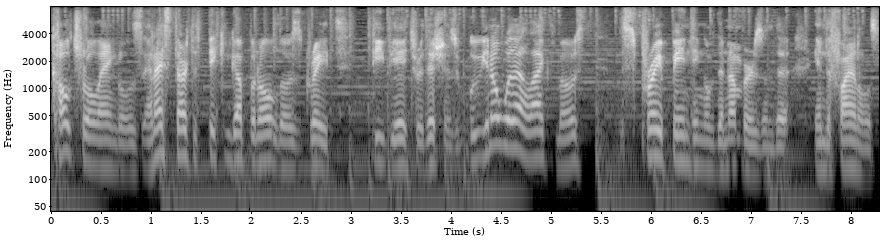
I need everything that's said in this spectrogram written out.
cultural angles, and I started picking up on all those great PBA traditions. You know what I liked most? The spray painting of the numbers in the in the finals.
